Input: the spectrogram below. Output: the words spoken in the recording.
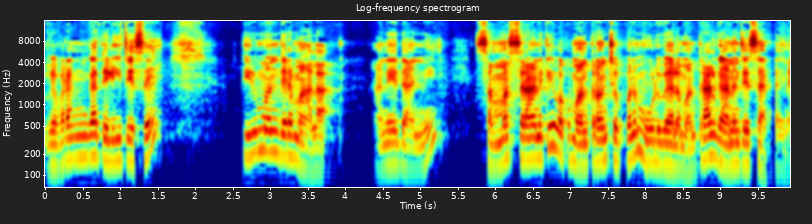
వివరంగా తెలియజేసే తిరుమందిరమాల అనేదాన్ని సంవత్సరానికి ఒక మంత్రం చొప్పున మూడు వేల మంత్రాలు గానం చేశారట ఆయన.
